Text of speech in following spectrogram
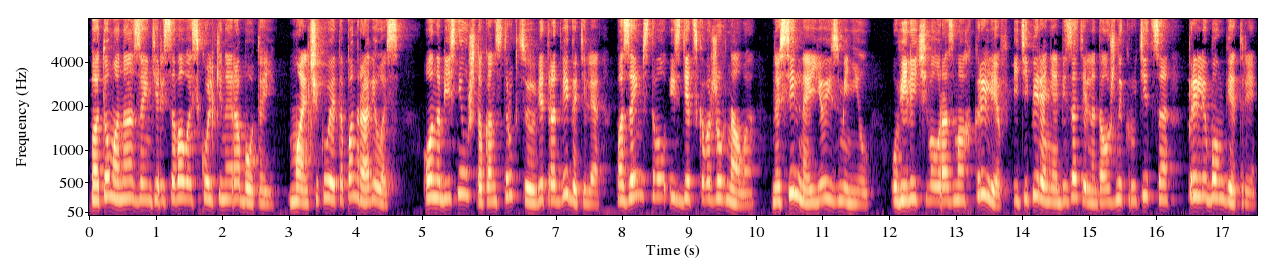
Потом она заинтересовалась Колькиной работой. Мальчику это понравилось. Он объяснил, что конструкцию ветродвигателя позаимствовал из детского журнала, но сильно ее изменил. Увеличивал размах крыльев, и теперь они обязательно должны крутиться при любом ветре.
